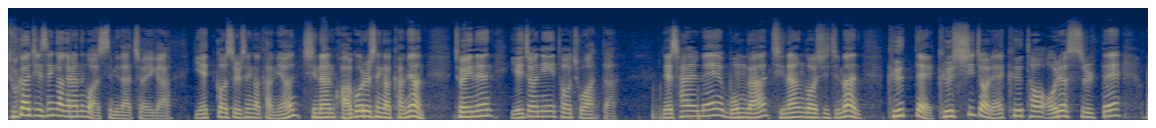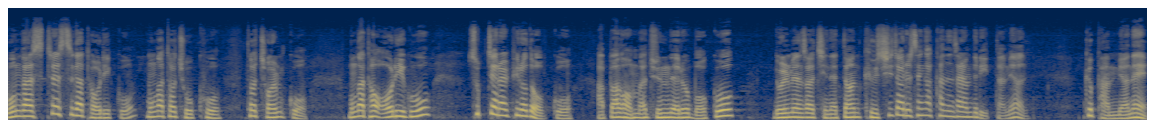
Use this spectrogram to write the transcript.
두 가지 생각을 하는 것 같습니다. 저희가 옛 것을 생각하면 지난 과거를 생각하면 저희는 예전이 더 좋았다. 내 삶에 뭔가 지난 것이지만 그때 그 시절에 그 더 어렸을 때 뭔가 스트레스가 덜 있고 뭔가 더 좋고 더 젊고 뭔가 더 어리고 숙제를 할 필요도 없고 아빠가 엄마 준 대로 먹고 놀면서 지냈던 그 시절을 생각하는 사람들이 있다면 그 반면에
